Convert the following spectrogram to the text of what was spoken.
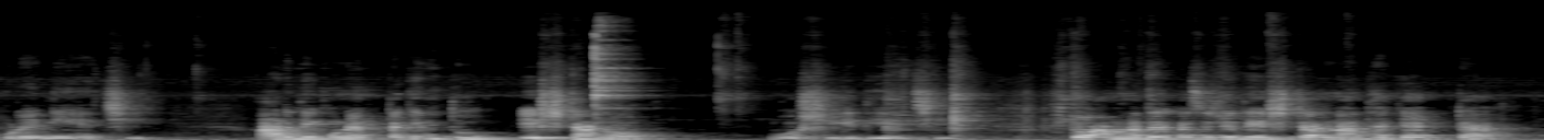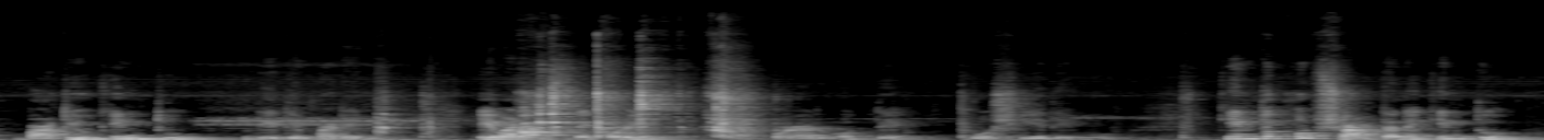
করে নিয়েছি। আর দেখুন, একটা কিন্তু স্টানও বসিয়ে দিয়েছি। তো আপনাদের কাছে যদি স্টার না থাকে একটা, বাটিও কিন্তু দিতে পারেন। এবার আস্তে করে কড়ার মধ্যে বসিয়ে দেব। কিন্তু খুব সাবধানে কিন্তু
